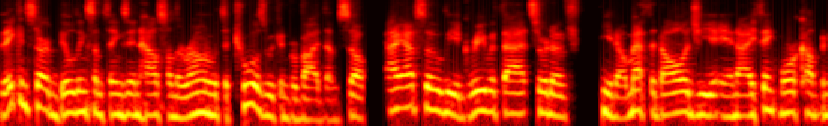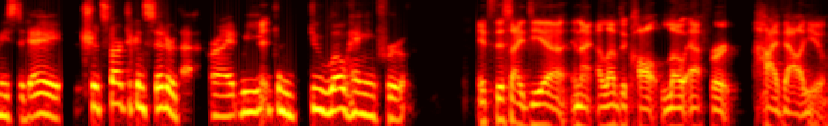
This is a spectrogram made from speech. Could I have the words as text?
they can start building some things in house on their own with the tools we can provide them. So I absolutely agree with that sort of you know methodology and i think more companies today should start to consider that right we can do low hanging fruit it's this idea and I, I love to call it low effort high value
